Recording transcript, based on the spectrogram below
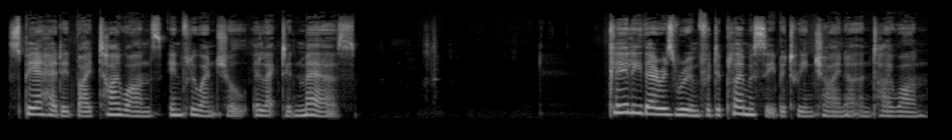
spearheaded by Taiwan's influential elected mayors. Clearly, there is room for diplomacy between China and Taiwan.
